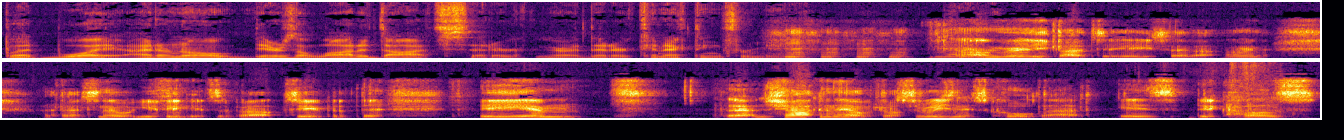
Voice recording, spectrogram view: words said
but boy i don't know there's a lot of dots that are, are that are connecting for me No, I'm really glad to hear you say that. I mean, I'd like to know what you think it's about too. But the the um, the shark and the albatross. The reason it's called that is because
